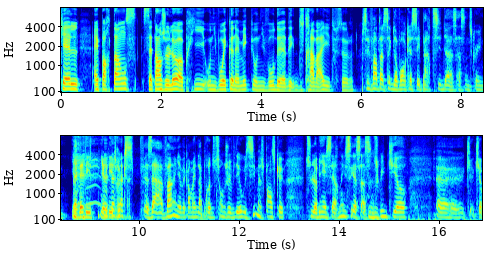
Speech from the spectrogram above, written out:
quelle importance cet enjeu-là a pris au niveau économique puis au niveau de, du travail et tout ça. C'est fantastique de voir que c'est parti de Assassin's Creed. Il y, avait des, il y avait des trucs qui se faisaient avant, il y avait quand même de la production de jeux vidéo ici, mais je pense que tu l'as bien cerné, c'est Assassin's mm-hmm. Creed qui a, euh, qui, a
